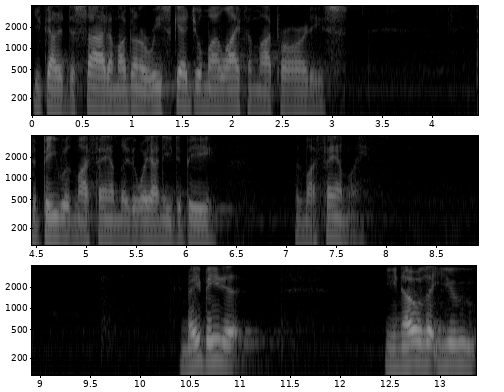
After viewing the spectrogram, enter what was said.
You've got to decide am I going to reschedule my life and my priorities to be with my family the way I need to be with my family? It may be that you know that you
